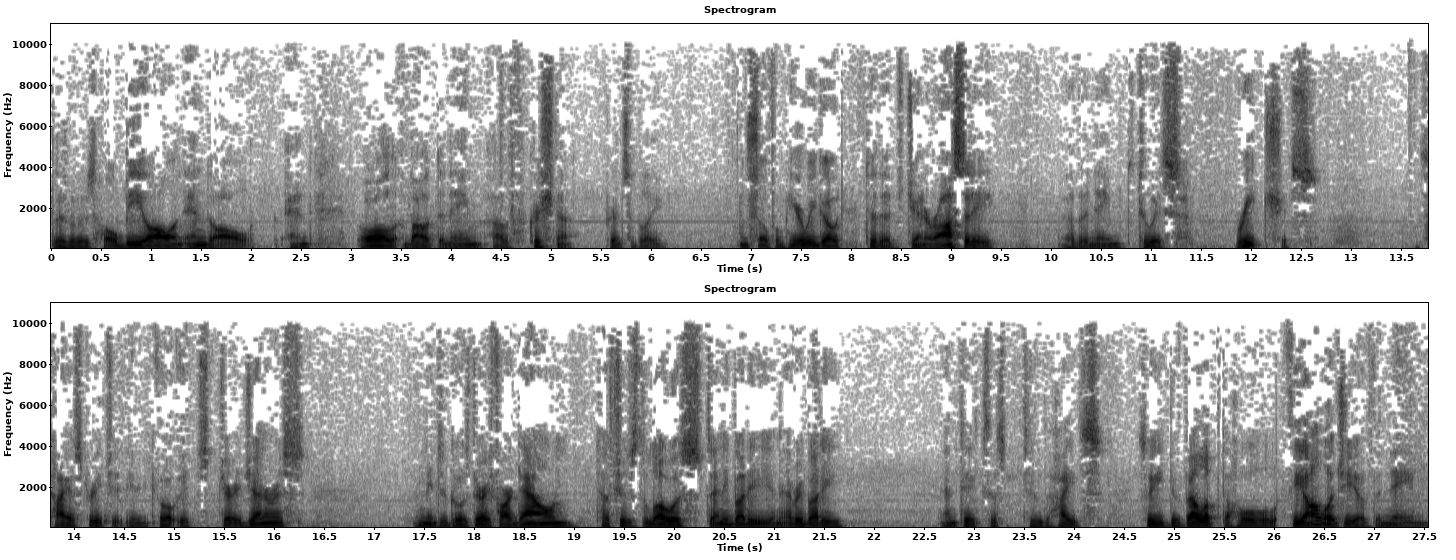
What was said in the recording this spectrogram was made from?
This was his whole be all and end all, and all about the name of Krishna, principally. And so from here we go to the generosity of the name, to its reach, its, its highest reach. It, it's very generous. It means it goes very far down, touches the lowest, anybody and everybody, and takes us to the heights. So he developed the whole theology of the name.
